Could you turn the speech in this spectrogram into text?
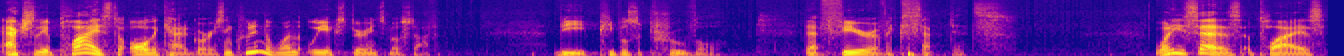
actually applies to all the categories, including the one that we experience most often the people's approval that fear of acceptance. What he says applies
